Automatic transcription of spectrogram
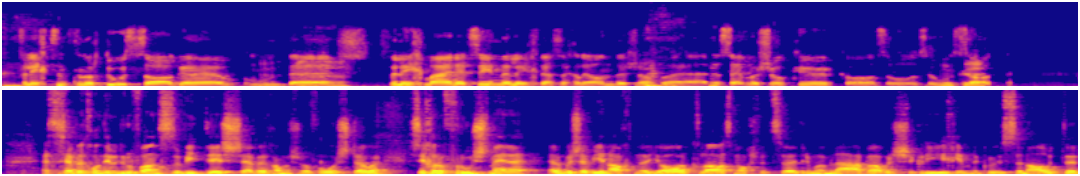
vielleicht sind es nur die Aussagen und äh, ja. vielleicht meinen sie innerlich das ein bisschen anders, aber äh, das hat man schon gehört, so, so Aussagen. Es ist kommt immer darauf an, dass es so weit ist, eben, kann man sich schon vorstellen. Sicher ein Frust, meine, du bist ja Weihnachten, ein Jahr, klar, das machst du für zwei, drei Mal im Leben, aber es ist ja gleich, in einem gewissen Alter,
